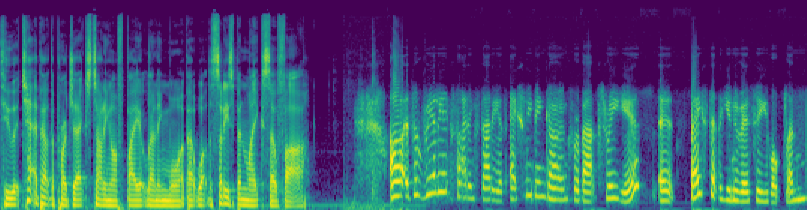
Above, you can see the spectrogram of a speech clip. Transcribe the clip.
to chat about the project, starting off by learning more about what the study's been like so far. Oh, it's a really exciting study. It's actually been going for about three years. It's based at the University of Auckland,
